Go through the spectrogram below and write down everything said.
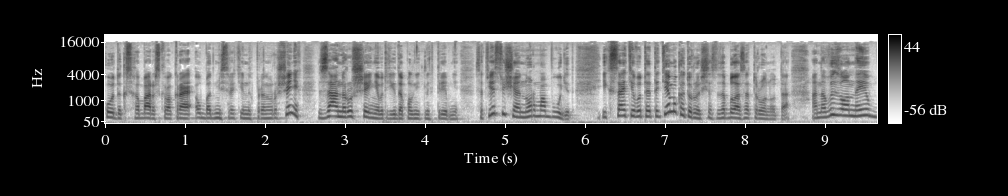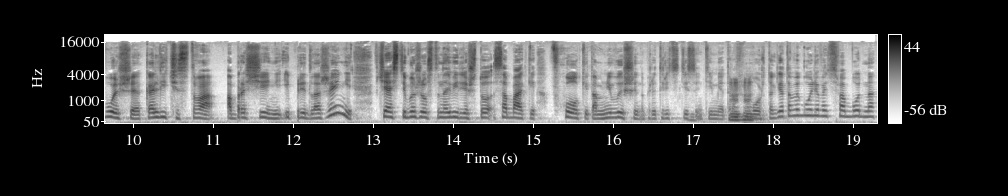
Кодекс Хабаровского края об административных правонарушениях, за нарушение вот этих дополнительных требований соответствующая норма будет. И, кстати, вот эта тема, которая сейчас была затронута, она вызвала наибольшее количество обращений и предложений. В части мы же установили, что собаки в холке там не выше, например, 30 сантиметров угу. можно где-то выгуливать свободно.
